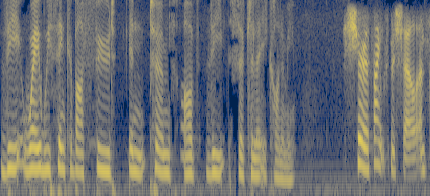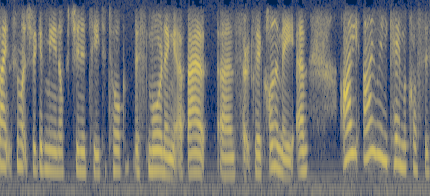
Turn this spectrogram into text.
the way we think about food in terms of the circular economy? Sure. Thanks, Michelle. And thanks so much for giving me an opportunity to talk this morning about uh, circular economy. Um, I, I, really came across this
